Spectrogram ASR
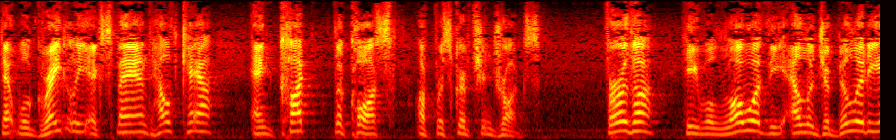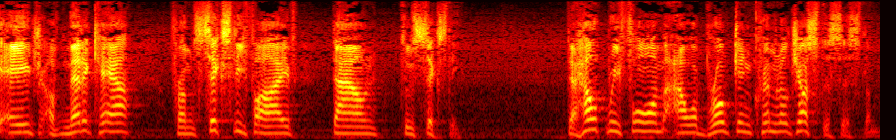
that will greatly expand health care and cut the cost of prescription drugs. Further, he will lower the eligibility age of Medicare from 65 down to 60. To help reform our broken criminal justice system,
